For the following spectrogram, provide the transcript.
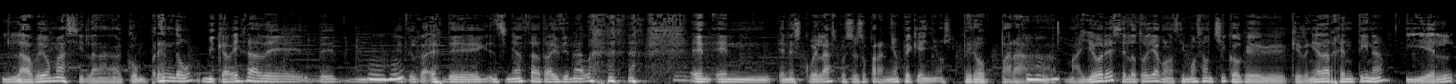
la veo más y la comprendo, mi cabeza de, de, educa- de enseñanza tradicional, en, en, en escuelas, pues eso para niños pequeños. Pero para mayores, el otro día conocimos a un chico que, que venía de Argentina y él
